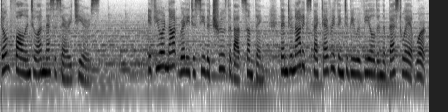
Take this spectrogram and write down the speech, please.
don't fall into unnecessary tears. If you are not ready to see the truth about something, then do not expect everything to be revealed in the best way at work,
